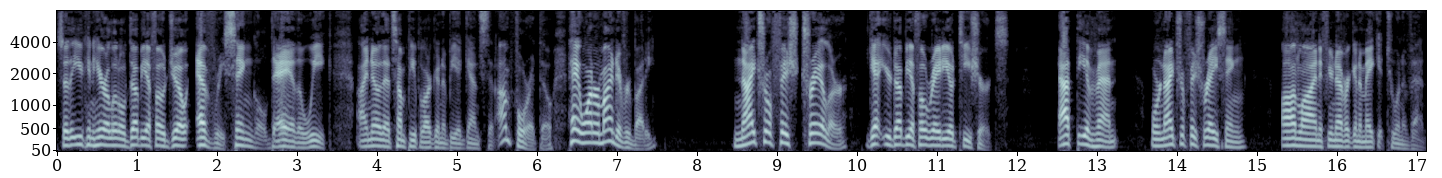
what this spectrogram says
so that you can hear a little WFO Joe every single day of the week. I know that some people are going to be against it. I'm for it, though. Hey, I want to remind everybody Nitrofish Trailer, get your WFO radio t shirts at the event or Nitrofish Racing online if you're never going to make it to an event.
